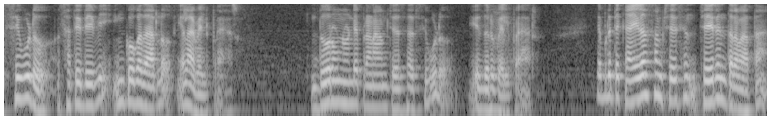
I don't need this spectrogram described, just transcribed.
శివుడు సతీదేవి ఇంకొక దారిలో ఇలా వెళ్ళిపోయారు. దూరం నుండి ప్రణామం చేశారు శివుడు ఇద్దరు వెళ్ళిపోయారు. ఎప్పుడైతే కైలాసం చేసిన చేరిన తర్వాత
